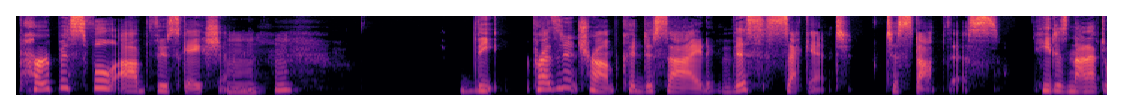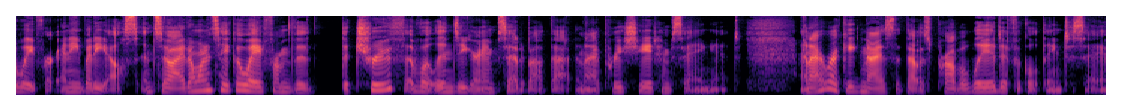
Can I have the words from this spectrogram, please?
purposeful obfuscation. Mhm. The President Trump could decide this second to stop this. He does not have to wait for anybody else. And so I don't want to take away from the the truth of what Lindsey Graham said about that, and I appreciate him saying it. And I recognize that that was probably a difficult thing to say.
